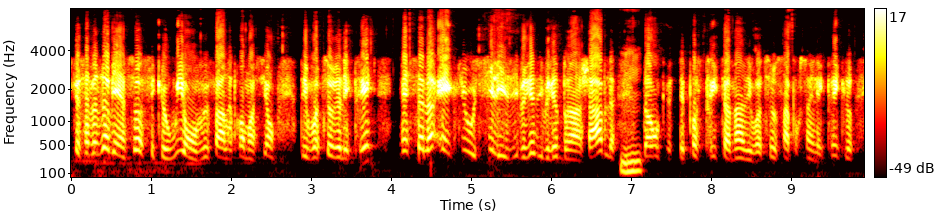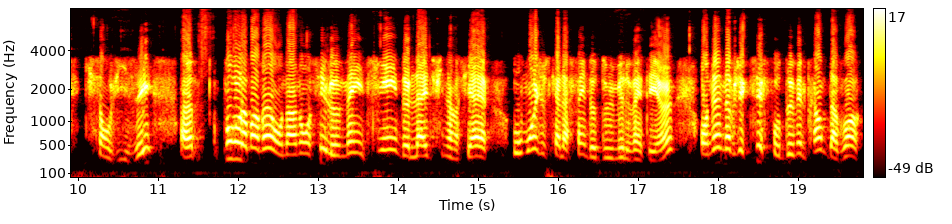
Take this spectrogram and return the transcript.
Ce que ça veut dire, bien sûr, c'est que oui, on veut faire la promotion des voitures électriques, mais cela inclut aussi les hybrides, hybrides branchables. Mhm. Donc, c'est pas strictement des voitures 100% électriques qui sont visées. Euh, pour le moment, on a annoncé le maintien de l'aide financière au moins jusqu'à la fin de 2021. On a un objectif pour 2030 d'avoir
